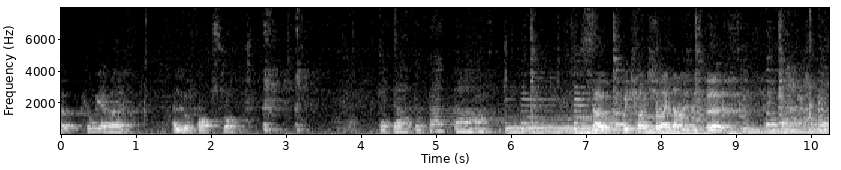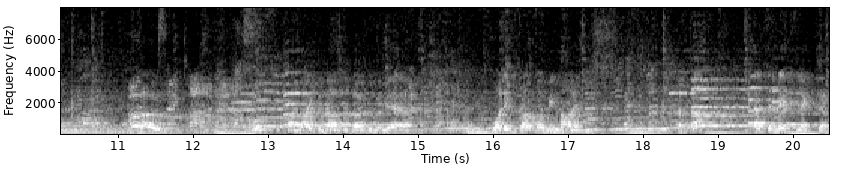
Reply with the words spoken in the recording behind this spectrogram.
So can we have a, a little foxtrot? Da, da, da, da, da. So, which one shall I dance with first? Both, Both? at the same time, yes. Oof, I'd like to dance with both of them, yeah. One in front, one behind. That's the next lecture.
